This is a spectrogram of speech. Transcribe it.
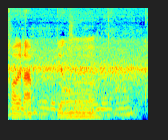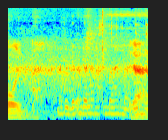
power up yung cold. Yan.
